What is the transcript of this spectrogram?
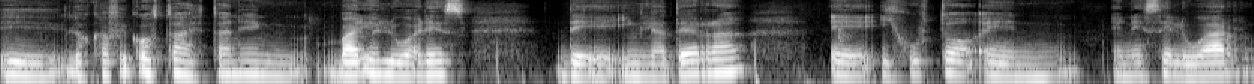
los café Costa están en varios lugares de Inglaterra y justo en en ese lugar,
